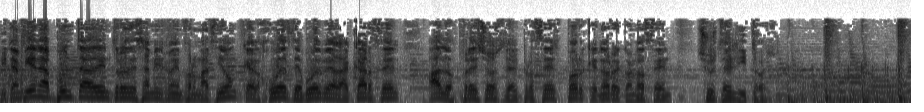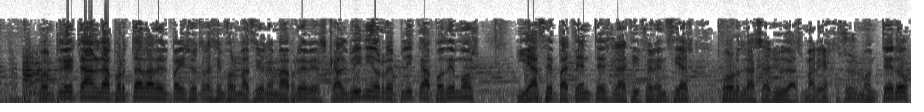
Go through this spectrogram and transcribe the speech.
Y también apunta dentro de esa misma información que el juez devuelve a la cárcel a los presos del proceso porque no reconocen sus delitos. Completan la portada del país otras informaciones más breves. Calvinio replica a Podemos y hace patentes las diferencias por las ayudas. María Jesús Montero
